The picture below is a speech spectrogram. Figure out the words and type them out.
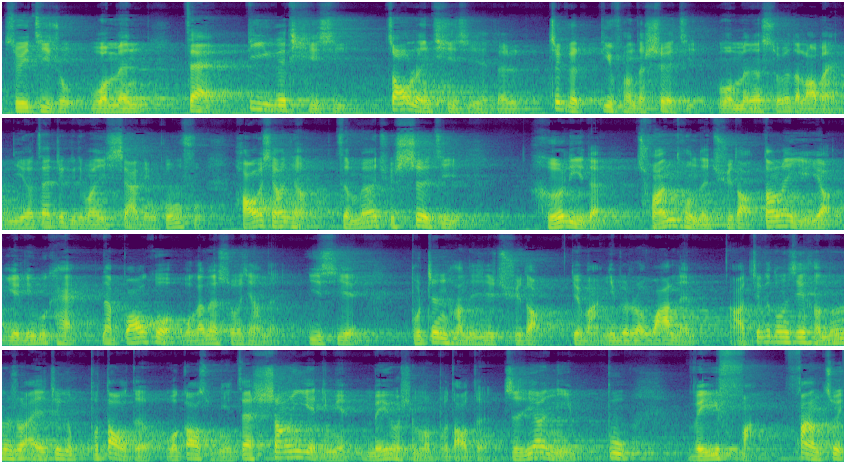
所以记住，我们在第一个体系招人体系的这个地方的设计，我们的所有的老板，你要在这个地方下点功夫，好好想想怎么样去设计合理的传统的渠道，当然也要也离不开。那包括我刚才所讲的一些。不正常的一些渠道，对吧？你比如说挖人啊，这个东西很多人说，哎，这个不道德。我告诉你，在商业里面没有什么不道德，只要你不违法犯罪，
